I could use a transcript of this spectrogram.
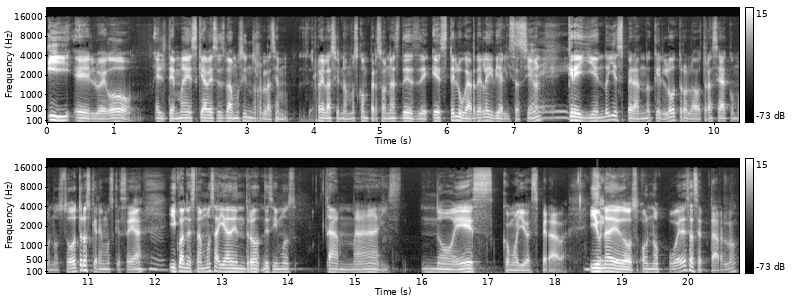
y eh, luego el tema es que a veces vamos y nos relacion- relacionamos con personas desde este lugar de la idealización, Sí. creyendo y esperando que el otro, la otra, sea como nosotros queremos que sea. Y cuando estamos ahí adentro decimos, tamais, no es como yo esperaba. Y una de dos, o no puedes aceptarlo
